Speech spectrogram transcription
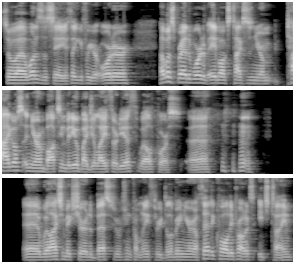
So uh, what does it say? Thank you for your order. Help us spread the word of A-Box taxes in your tag us in your unboxing video by July 30th. Well, of course. Uh, uh, we'll actually make sure the best subscription company through delivering your authentic quality products each time.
